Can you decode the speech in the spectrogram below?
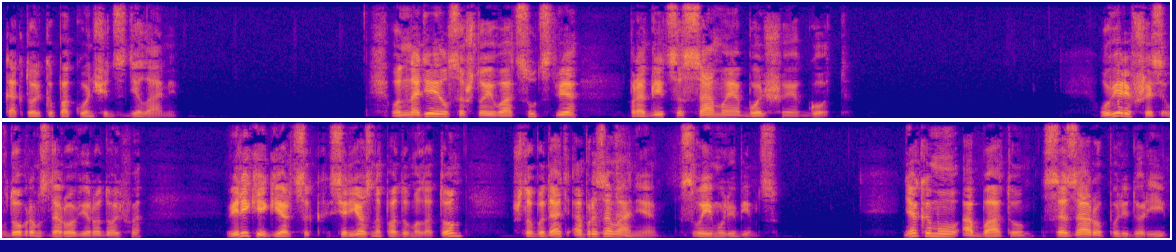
как только покончит с делами. Он надеялся, что его отсутствие продлится самое большее год. Уверившись в добром здоровье Родольфа, великий герцог серьезно подумал о том, чтобы дать образование своему любимцу. Некому аббату Сезару Полидори,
